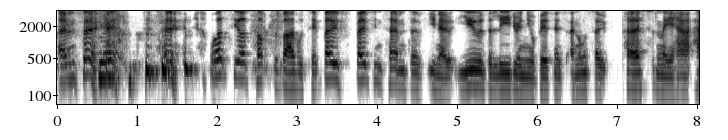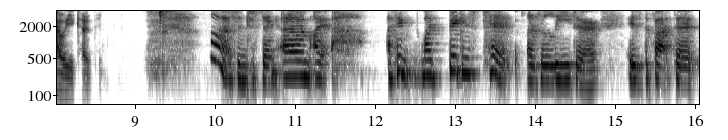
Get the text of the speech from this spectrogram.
Um, so, yeah. so, what's your top survival tip? Both both in terms of you know you as a leader in your business, and also personally, how how are you coping? Oh, that's interesting. Um, I I think my biggest tip as a leader is the fact that,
